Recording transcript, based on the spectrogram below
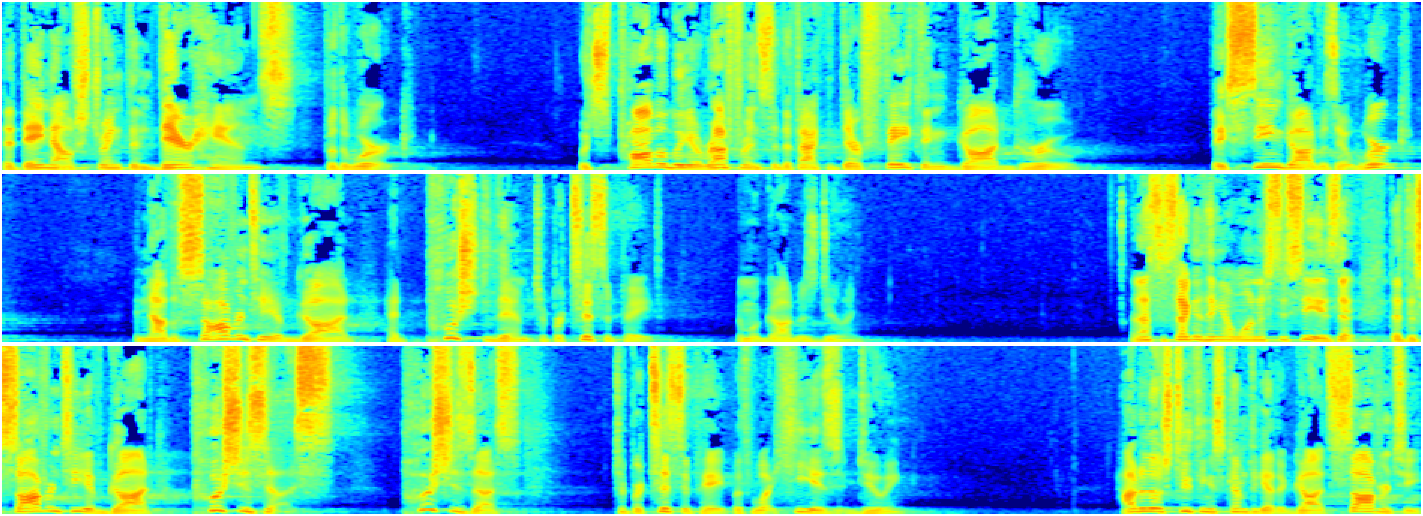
that they now strengthened their hands for the work, which is probably a reference to the fact that their faith in God grew. They seen God was at work, and now the sovereignty of God had pushed them to participate in what God was doing. And that's the second thing I want us to see is that, that the sovereignty of God pushes us, pushes us to participate with what He is doing. How do those two things come together? God's sovereignty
